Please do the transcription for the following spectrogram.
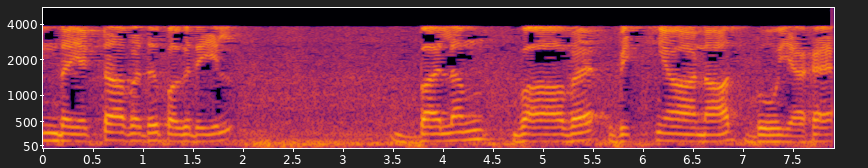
இந்த எட்டாவது பகுதியில் பலம் வாவ விஜயானாத் பூயக.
